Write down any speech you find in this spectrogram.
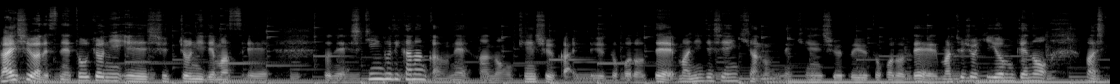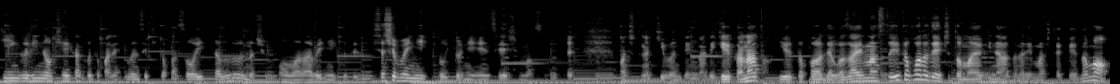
来週はですね、東京に、え、出張に出ます。えー、とね、資金繰りかなんかのね、あの、研修会というところで、まあ、認定支援機関のね、研修というところで、まあ、中小企業向けの、まあ、資金繰りの計画とかね、分析とかそういった部分の手法を学びに行くという、久しぶりに東京に遠征しますので、まあ、ちょっとね、気分転換できるかなというところでございます。というところで、ちょっと前置き長くなりましたけれども、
